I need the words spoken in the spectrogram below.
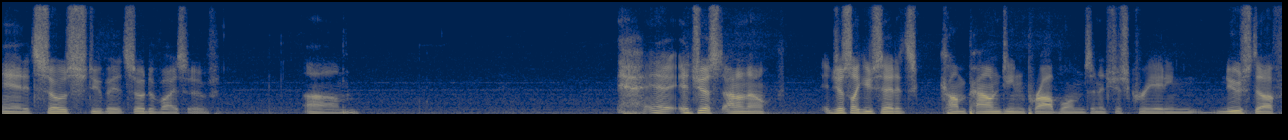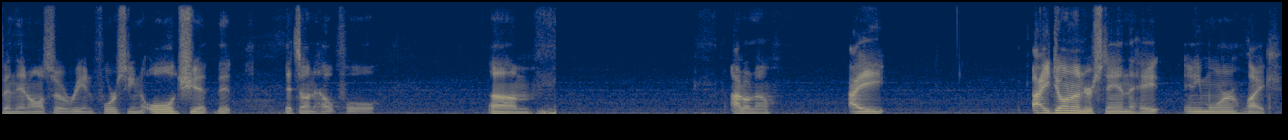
and it's so stupid. It's so divisive. Um, it, just I don't know. It, just like you said, it's compounding problems and it's just creating new stuff and then also reinforcing old shit that that's unhelpful. Um, I don't know. I I don't understand the hate anymore. Like,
